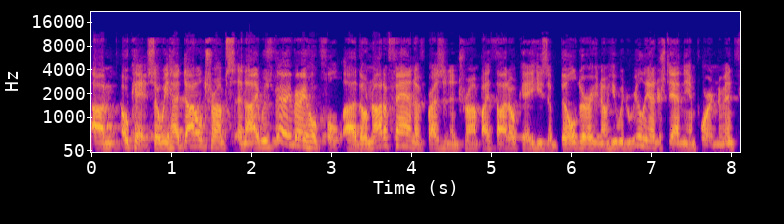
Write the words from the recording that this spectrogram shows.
Um, okay, so we had Donald Trump's, and I was very, very hopeful. Uh, though not a fan of President Trump, I thought, okay, he's a builder. You know, he would really understand the important of inf-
